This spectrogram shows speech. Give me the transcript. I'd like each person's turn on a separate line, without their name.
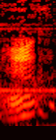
Mm.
